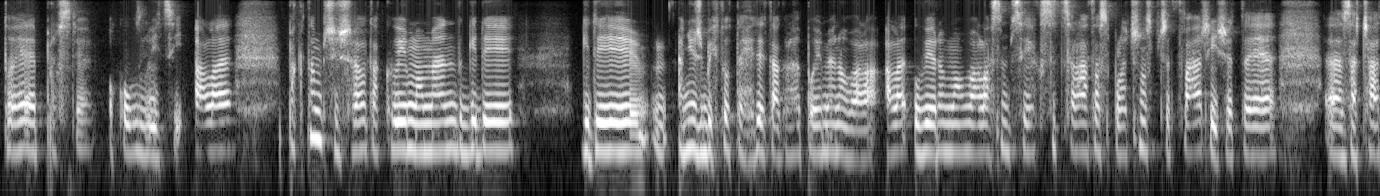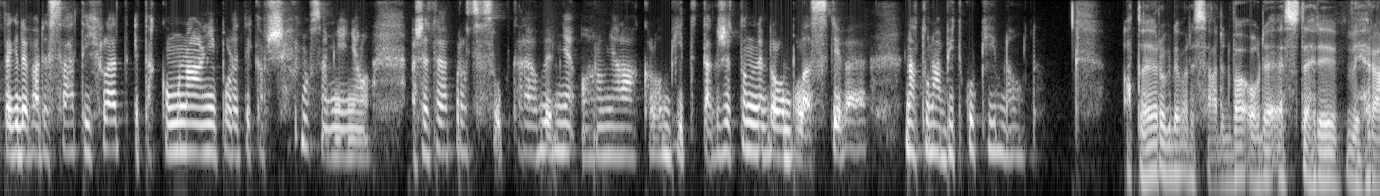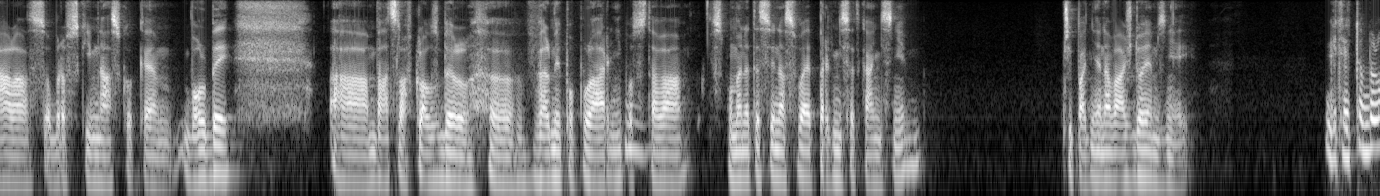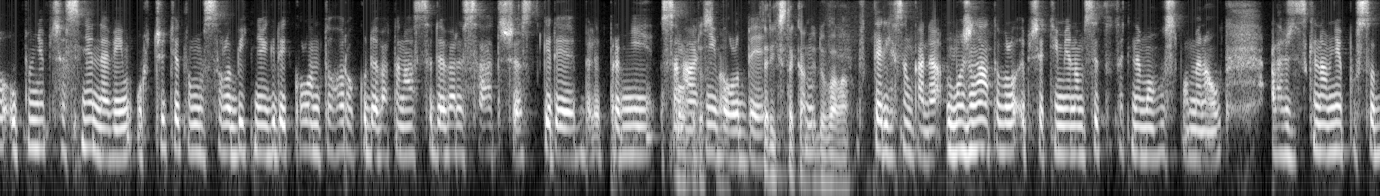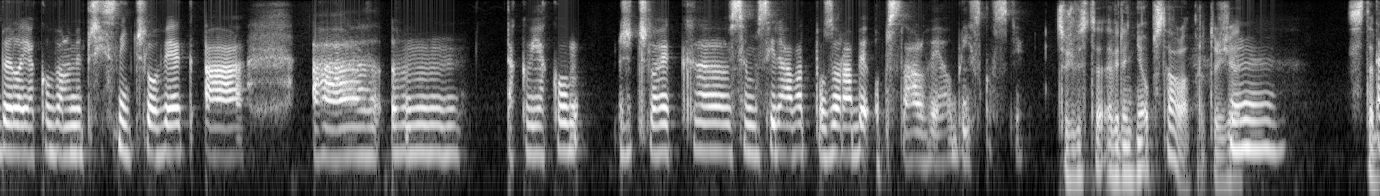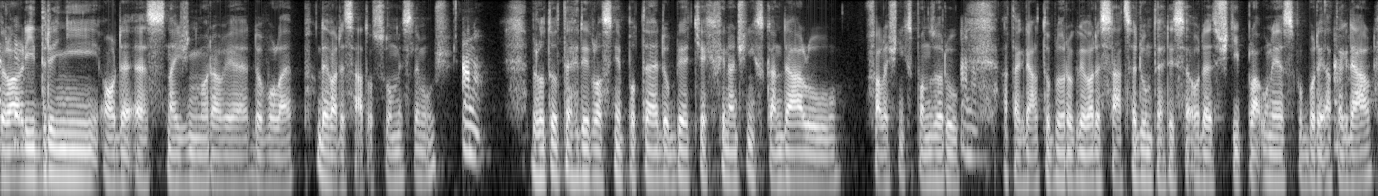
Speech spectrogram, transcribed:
To je prostě okouzlující. Ale pak tam přišel takový moment, kdy kdy, aniž bych to tehdy takhle pojmenovala, ale uvědomovala jsem si, jak se celá ta společnost přetváří, že to je eh, začátek 90. let, i ta komunální politika, všechno se měnilo a že to je proces, u kterého by mě ohromně lákalo být, takže to nebylo bolestivé na tu nabídku kýmnout. A to je rok 92. ODS tehdy vyhrála s obrovským náskokem volby a Václav Klaus byl eh, velmi populární postava. Vzpomenete si na svoje první setkání s ním? Případně na váš dojem z něj? Kdy to bylo úplně přesně, nevím. Určitě to muselo být někdy kolem toho roku 1996, kdy byly první senátní volby. volby. V kterých jste kandidovala? V kterých jsem kandidovala. Možná to bylo i předtím, jenom si to teď nemohu vzpomenout. Ale vždycky na mě působil jako velmi přísný člověk a, a um, takový jako že člověk eh, si musí dávat pozor, aby obstál v jeho blízkosti. Což vy jste evidentně obstála, protože hmm. jste byla je... lídriní ODS na Jižní Moravě do voleb 98, myslím už. Ano. Bylo to tehdy vlastně po té době těch finančních skandálů, falešných sponzorů a tak dále. To byl rok 97, tehdy se ODS štípla Unie svobody a tak dále.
